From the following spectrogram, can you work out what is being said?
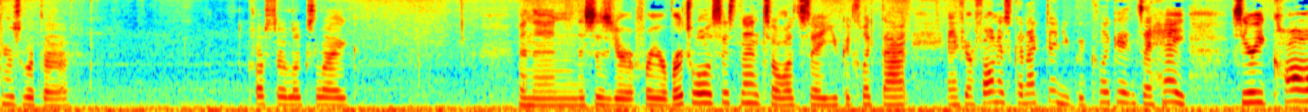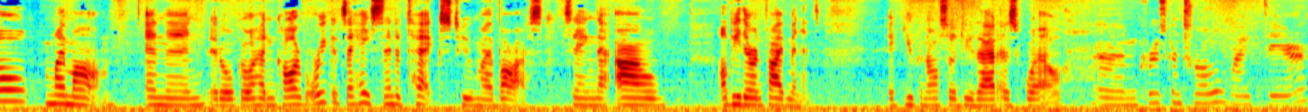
Here's what the cluster looks like and then this is your for your virtual assistant. So let's say you could click that. And if your phone is connected you could click it and say hey Siri call my mom. And then it'll go ahead and call her. Or you could say hey send a text to my boss saying that I'll I'll be there in five minutes. If you can also do that as well. Um, cruise control right there.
